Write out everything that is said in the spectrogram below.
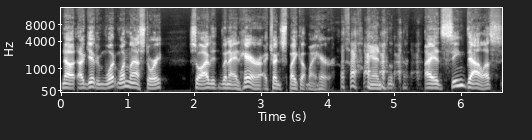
now I'll give him one, one last story. So I when I had hair, I tried to spike up my hair, and I had seen Dallas,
